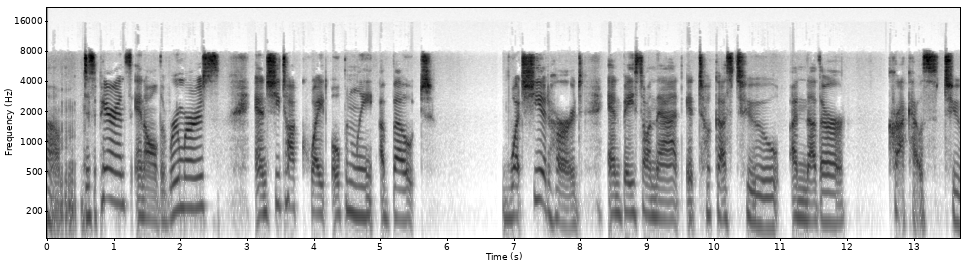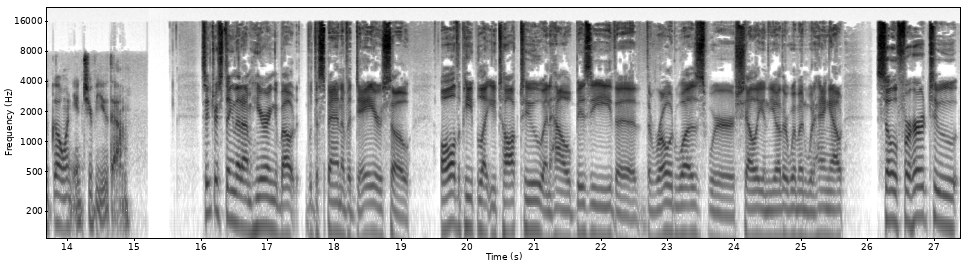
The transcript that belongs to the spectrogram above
um, disappearance and all the rumors. And she talked quite openly about what she had heard. And based on that, it took us to another crack house to go and interview them. It's interesting that I'm hearing about with the span of a day or so all the people that you talked to and how busy the the road was where Shelley and the other women would hang out. So for her to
